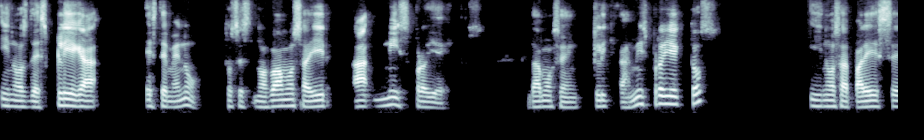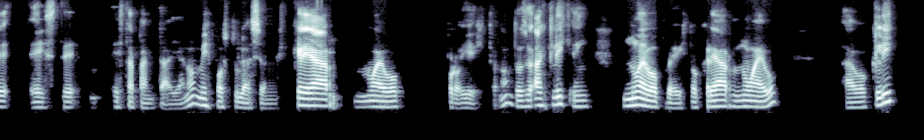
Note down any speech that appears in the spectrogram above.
y nos despliega este menú. Entonces, nos vamos a ir a mis proyectos. Damos en clic a mis proyectos y nos aparece este, esta pantalla, ¿no? Mis postulaciones. Crear nuevo proyecto, ¿no? Entonces, haz clic en nuevo proyecto, crear nuevo. Hago clic.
